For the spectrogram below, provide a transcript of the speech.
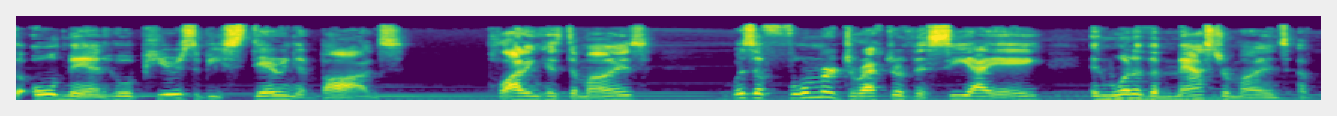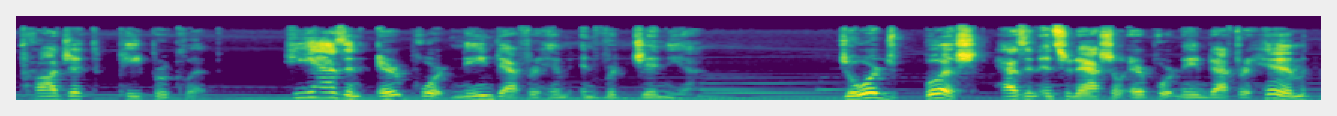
the old man who appears to be staring at Boggs, plotting his demise, was a former director of the CIA and one of the masterminds of Project Paperclip. He has an airport named after him in Virginia. George Bush has an international airport named after him,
